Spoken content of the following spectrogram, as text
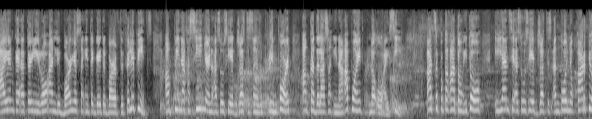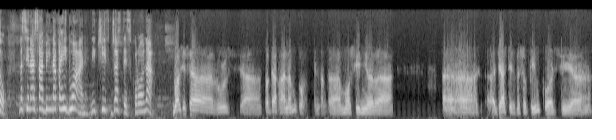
Ayon kay Attorney Roan Libarios ng Integrated Bar of the Philippines, ang pinaka-senior na Associate Justice ng Supreme Court ang kadalasang ina-appoint na OIC. At sa pagkakataong ito, iyan si Associate Justice Antonio Carpio na sinasabing nakahidwaan ni Chief Justice Corona. Base sa rules, uh, pagkakalam ko, uh, most senior uh, uh, Justice the Supreme Court, si uh,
